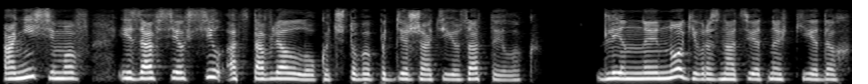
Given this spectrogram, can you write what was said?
Анисимов изо всех сил отставлял локоть, чтобы поддержать ее затылок. Длинные ноги в разноцветных кедах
